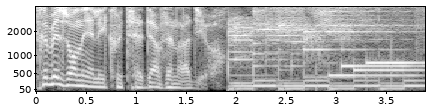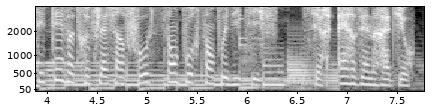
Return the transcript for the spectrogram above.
Très belle journée à l'écoute d'Airzen Radio. C'était votre flash info 100% positif sur RZN Radio.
